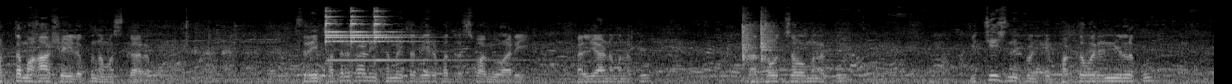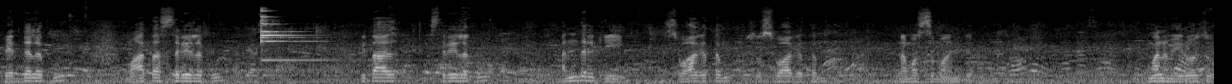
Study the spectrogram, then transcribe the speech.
భక్త మహాశైలకు నమస్కారం. శ్రీ భద్రకాళి సమేత వీరభద్రస్వామి వారి కళ్యాణమునకు రథోత్సవమునకు విచ్చేసినటువంటి భక్తవరణ్యులకు పెద్దలకు మాతా స్త్రీలకు పితా స్త్రీలకు అందరికీ స్వాగతం సుస్వాగతం నమస్సుమాంజలి. మనం ఈరోజు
